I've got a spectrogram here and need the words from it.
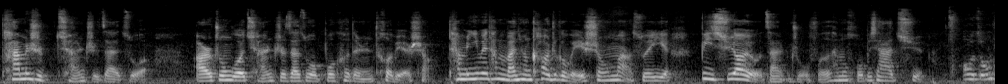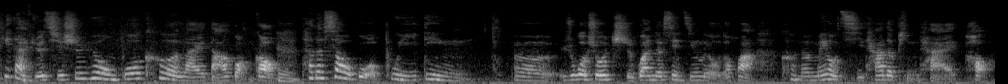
他们是全职在做。而中国全职在做播客的人特别少，他们因为他们完全靠这个为生嘛，所以必须要有赞助，否则他们活不下去。我总体感觉，其实用播客来打广告，它的效果不一定，呃，如果说直观的现金流的话，可能没有其他的平台好，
